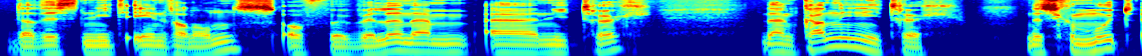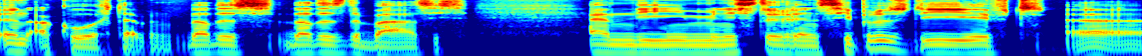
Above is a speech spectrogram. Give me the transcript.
dat is niet een van ons, of we willen hem uh, niet terug, dan kan hij niet terug. Dus je moet een akkoord hebben. Dat is, dat is de basis. En die minister in Cyprus die heeft uh,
